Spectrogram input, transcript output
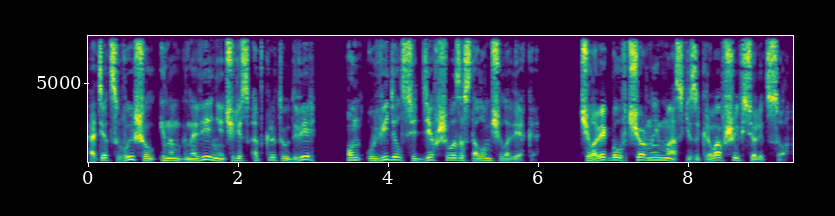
Отец вышел, и на мгновение через открытую дверь он увидел сидевшего за столом человека. Человек был в черной маске, закрывавшей все лицо.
